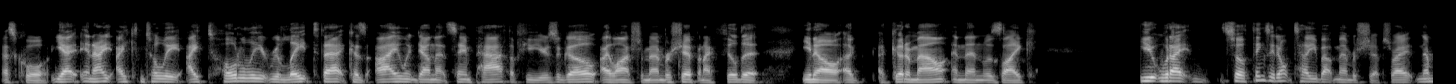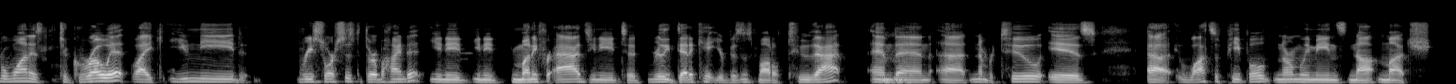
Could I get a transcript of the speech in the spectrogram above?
That's cool. Yeah, and I I can totally I totally relate to that because I went down that same path a few years ago. I launched a membership and I filled it, you know, a, a good amount, and then was like, you what I so things I don't tell you about memberships, right? Number one is to grow it, like you need resources to throw behind it. You need you need money for ads. You need to really dedicate your business model to that. And mm-hmm. then uh, number two is uh, lots of people normally means not much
